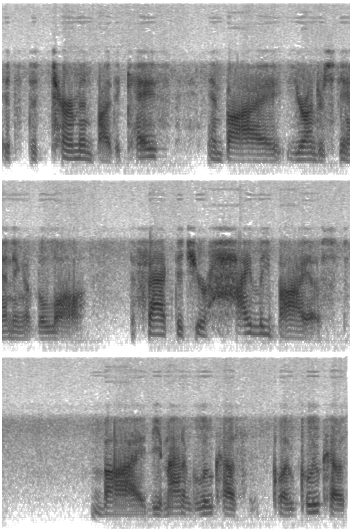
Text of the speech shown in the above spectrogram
It's determined by the case and by your understanding of the law. The fact that you're highly biased by the amount of glucose, glucose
